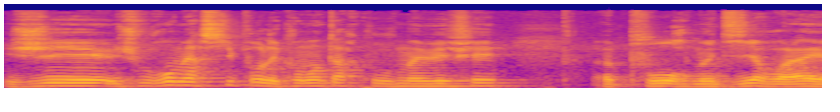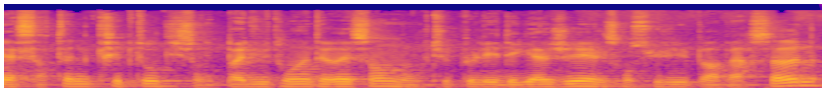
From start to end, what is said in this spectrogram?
je vous remercie pour les commentaires que vous m'avez fait euh, pour me dire voilà il y a certaines cryptos qui sont pas du tout intéressantes donc tu peux les dégager elles sont suivies par personne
